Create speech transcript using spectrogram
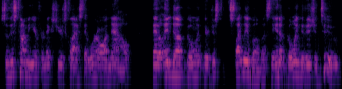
So this time of year for next year's class that we're on now, that'll end up going, they're just slightly above us. They end up going division two,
